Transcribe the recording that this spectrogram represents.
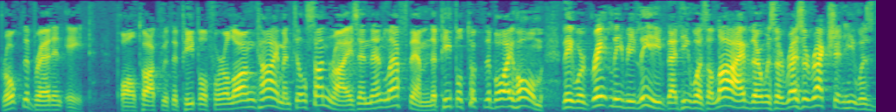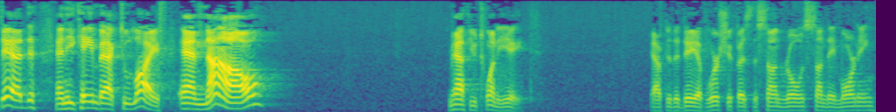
broke the bread, and ate. Paul talked with the people for a long time until sunrise and then left them. The people took the boy home. They were greatly relieved that he was alive. There was a resurrection. He was dead and he came back to life. And now, Matthew 28. After the day of worship, as the sun rose Sunday morning,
